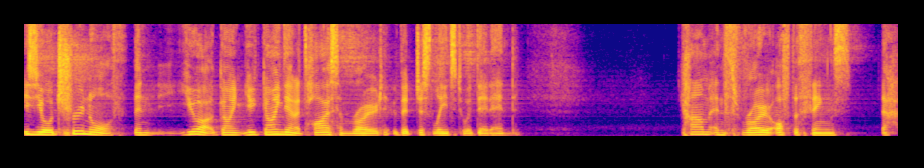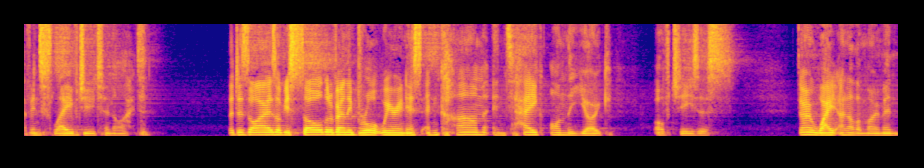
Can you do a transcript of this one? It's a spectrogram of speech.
is your true north, then you are going, you're going down a tiresome road that just leads to a dead end. Come and throw off the things that have enslaved you tonight. The desires of your soul that have only brought weariness, and come and take on the yoke of Jesus. Don't wait another moment.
